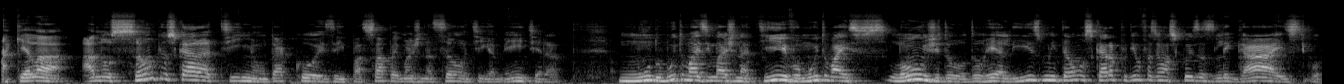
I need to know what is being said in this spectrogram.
aquela. A noção que os caras tinham da coisa e passar para a imaginação antigamente era um mundo muito mais imaginativo, muito mais longe do, do realismo, então os caras podiam fazer umas coisas legais, tipo,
